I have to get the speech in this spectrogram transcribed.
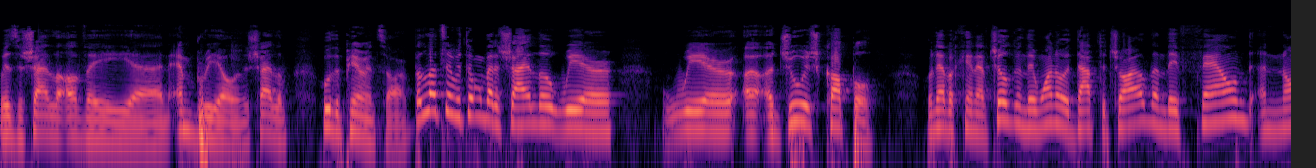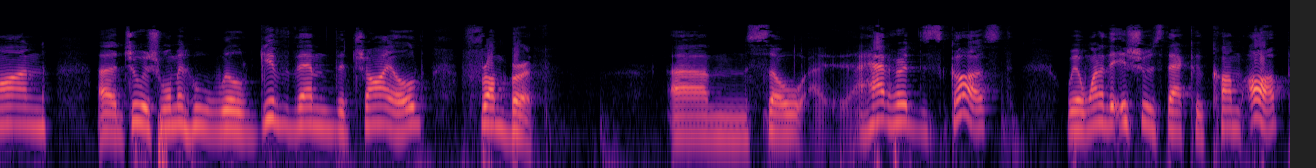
where's the Shiloh of a, uh, an embryo and the Shiloh of who the parents are. But let's say we're talking about a Shiloh where, where a, a Jewish couple who never can have children, they want to adopt a child and they found a non, uh, Jewish woman who will give them the child from birth. Um, so I have heard discussed where one of the issues that could come up,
